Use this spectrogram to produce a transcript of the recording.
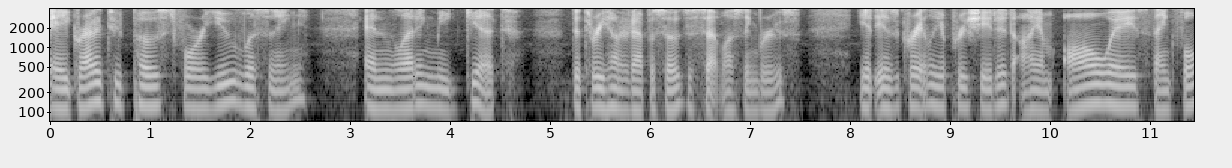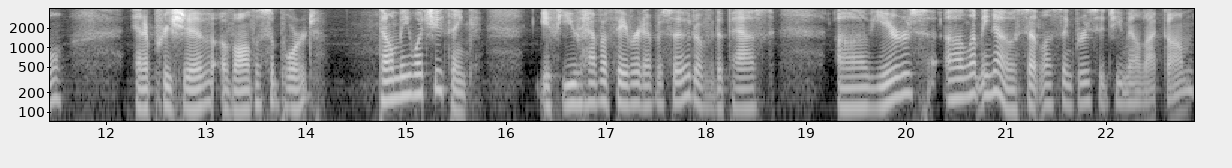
a gratitude post for you listening and letting me get the 300 episodes of Set Listing Bruce. It is greatly appreciated. I am always thankful and appreciative of all the support. Tell me what you think if you have a favorite episode over the past uh, years, uh, let me know. Setlistingbruce at gmail.com.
